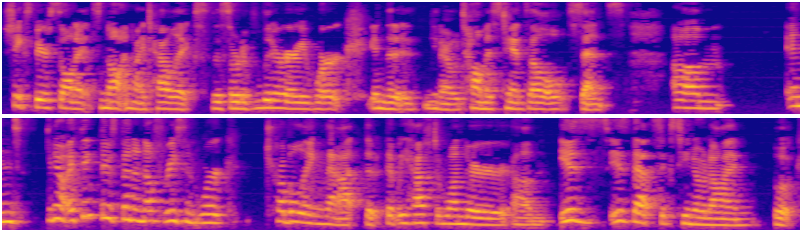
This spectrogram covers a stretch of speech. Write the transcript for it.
Shakespeare's sonnets not in italics the sort of literary work in the you know Thomas Tanselle sense. Um and you know I think there's been enough recent work troubling that, that, that we have to wonder, um, is, is that 1609 book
